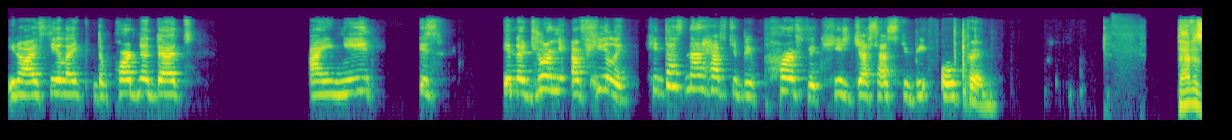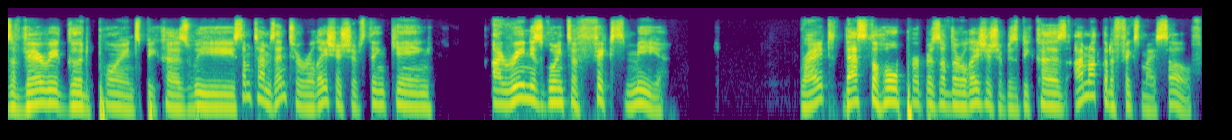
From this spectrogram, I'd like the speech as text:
You know, I feel like the partner that I need is in a journey of healing. He does not have to be perfect, he just has to be open. That is a very good point because we sometimes enter relationships thinking Irene is going to fix me. Right? That's the whole purpose of the relationship is because I'm not going to fix myself.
